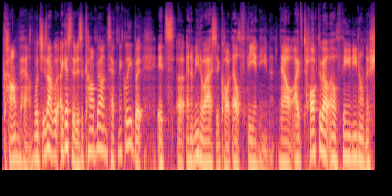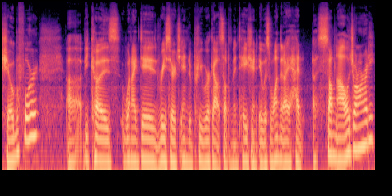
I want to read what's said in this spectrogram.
compound, which is not really, I guess it is a compound technically, but it's uh, an amino acid called L-theanine. Now, I've talked about L-theanine on the show before. Uh, because when I did research into pre workout supplementation, it was one that I had uh, some knowledge on already.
